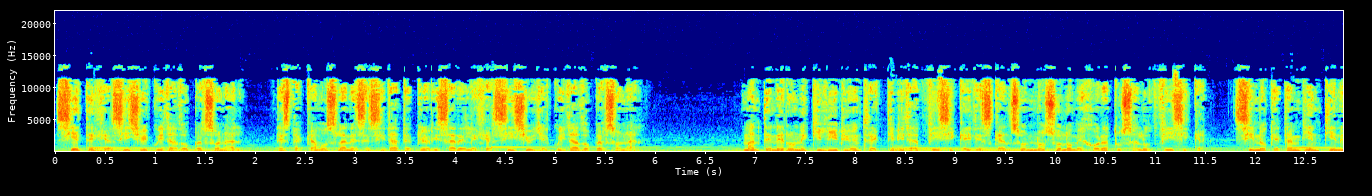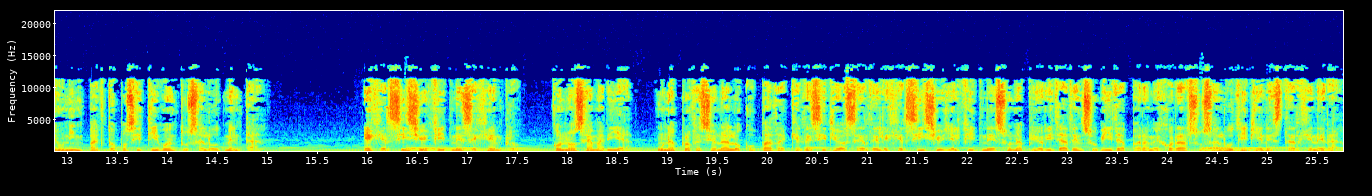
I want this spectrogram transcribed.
7. Ejercicio y cuidado personal destacamos la necesidad de priorizar el ejercicio y el cuidado personal. Mantener un equilibrio entre actividad física y descanso no solo mejora tu salud física, sino que también tiene un impacto positivo en tu salud mental. Ejercicio y fitness ejemplo, conoce a María, una profesional ocupada que decidió hacer del ejercicio y el fitness una prioridad en su vida para mejorar su salud y bienestar general.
